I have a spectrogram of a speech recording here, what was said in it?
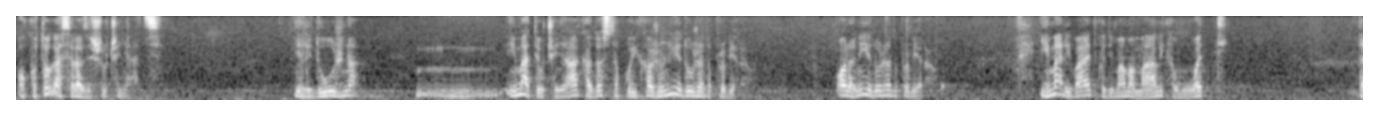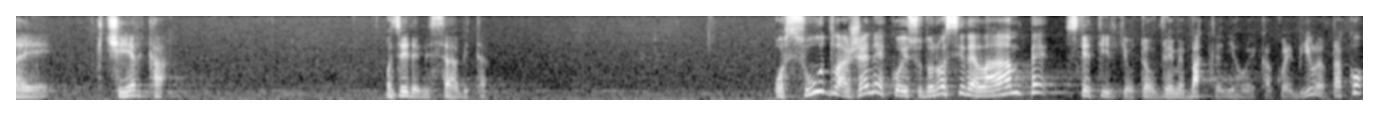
Oko toga se raziš učenjaci. Je li dužna mm, imate učenjaka dosta koji kažu nije dužna da provjerava. Ona nije dužna da provjerava. Ima rivajet kod imama Malika u Muvati da je kćerka od Zede ibn Sabita osudla žene koje su donosile lampe, svjetiljke u to vrijeme, bakle njihove kako je bilo, je tako?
